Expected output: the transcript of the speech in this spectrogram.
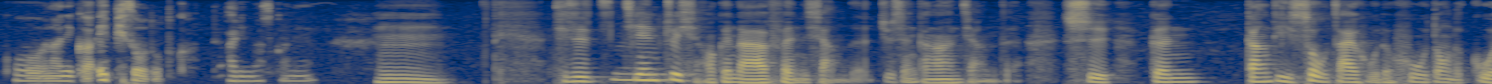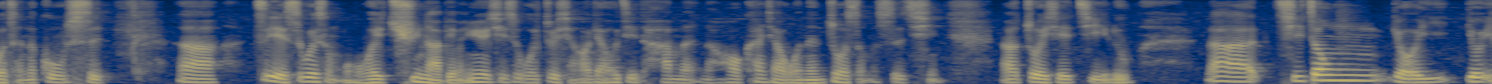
こう何かエピソードとかありますかね？嗯。其实今天最想要跟大家分享的，就像刚刚讲的，是跟当地受灾户的互动的过程的故事，那这也是为什么我会去那边，因为其实我最想要了解他们，然后看一下我能做什么事情，然后做一些记录。那其中有一有一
